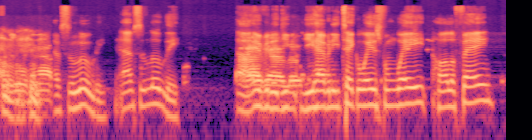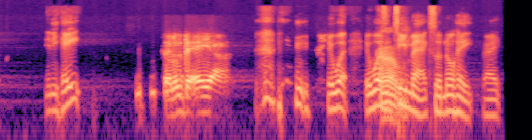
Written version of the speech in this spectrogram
I was working out. Absolutely, absolutely. Uh, Alright, Evan, do you, do you have any takeaways from Wade Hall of Fame? Any hate? Salute to AI. it was it wasn't Um, T Mac, so no hate, right?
